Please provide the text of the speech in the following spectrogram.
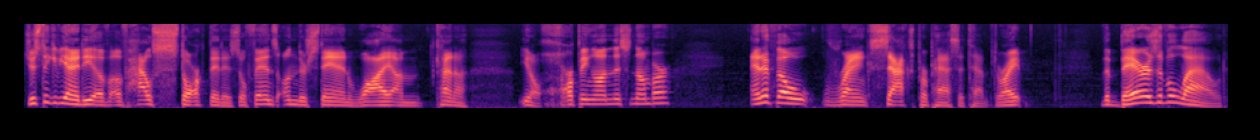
just to give you an idea of, of how stark that is, so fans understand why I'm kind of, you know, harping on this number. NFL ranks sacks per pass attempt, right? The Bears have allowed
